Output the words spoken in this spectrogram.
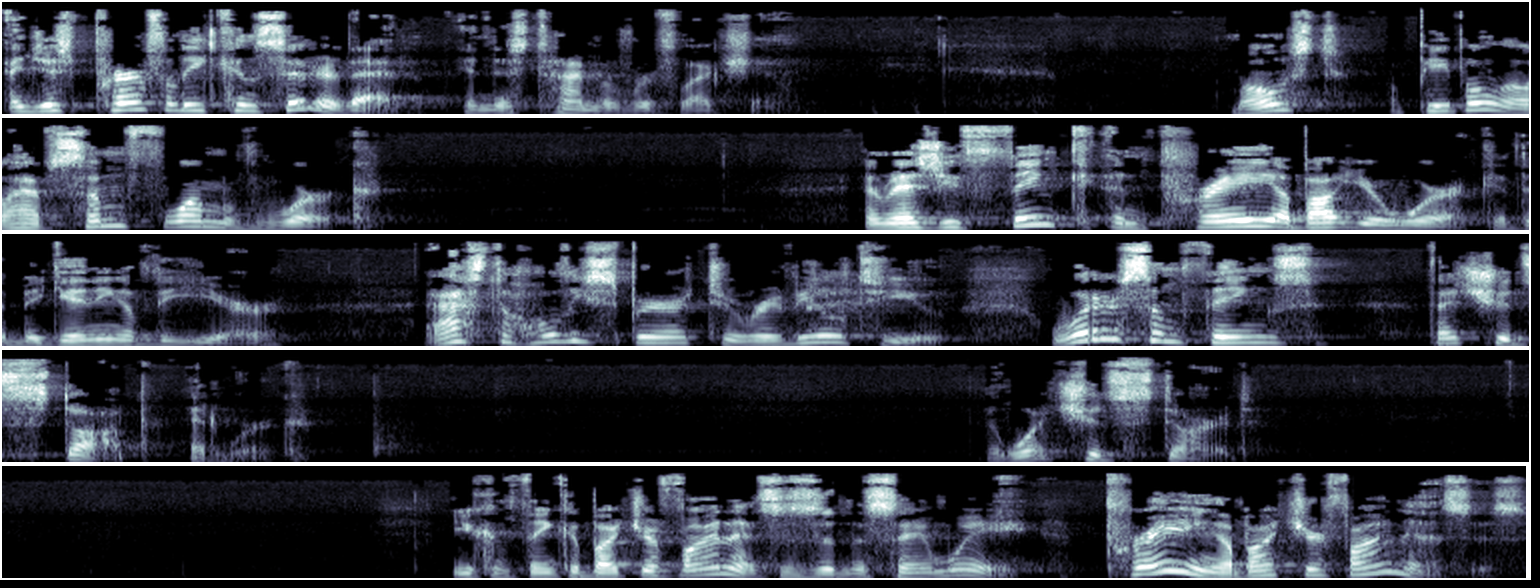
And just prayerfully consider that in this time of reflection. Most people will have some form of work and as you think and pray about your work at the beginning of the year, ask the Holy Spirit to reveal to you what are some things that should stop at work? And what should start? You can think about your finances in the same way, praying about your finances.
